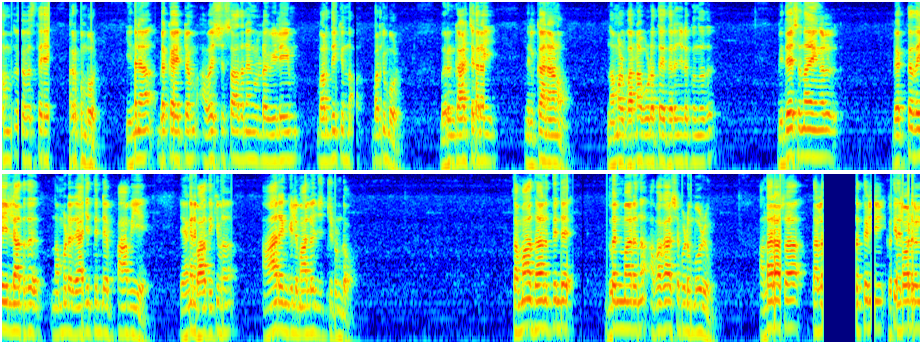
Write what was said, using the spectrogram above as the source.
സമ്പദ് വ്യവസ്ഥയെ തകർക്കുമ്പോൾ ഇന്ധന വിലക്കയറ്റം അവശ്യ സാധനങ്ങളുടെ വിലയും വർദ്ധിക്കുന്ന വർദ്ധിക്കുമ്പോൾ വെറും കാഴ്ചക്കാരായി നിൽക്കാനാണോ നമ്മൾ ഭരണകൂടത്തെ തിരഞ്ഞെടുക്കുന്നത്? വിദേശ നയങ്ങൾ വ്യക്തതയില്ലാത്തത് നമ്മുടെ രാജ്യത്തിന്റെ ഭാവിയെ എങ്ങനെ ബാധിക്കുമെന്ന് ആരെങ്കിലും ആലോചിച്ചിട്ടുണ്ടോ? സമാധാനത്തിന്റെ ദുരന്മാരെന്ന് അവകാശപ്പെടുമ്പോഴും അന്താരാഷ്ട്ര തലത്തിൽ കൃത്യപാടുകൾ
